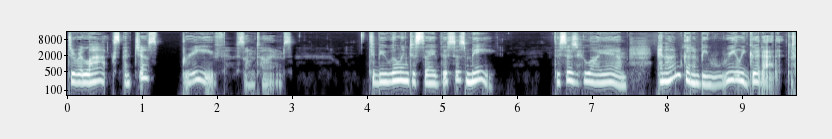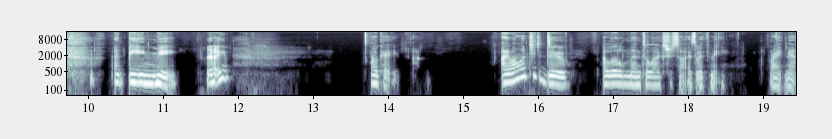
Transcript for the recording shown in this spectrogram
to relax and just breathe sometimes, to be willing to say, This is me. This is who I am. And I'm going to be really good at it, at being me, right? Okay. I want you to do a little mental exercise with me right now.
